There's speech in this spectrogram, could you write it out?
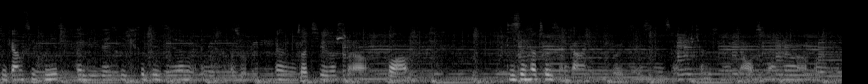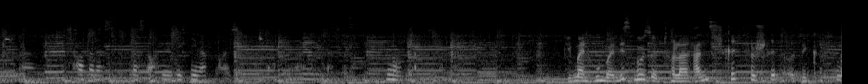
die ganzen Politiker, die wir hier kritisieren, in, also in satirischer Form, die sind natürlich an gar nichts Ausländer. Und ähm, ich hoffe, dass das auch wirklich jeder von euch verstanden hat. Das ist Ausländer. Wie man Humanismus und Toleranz Schritt für Schritt aus den Köpfen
